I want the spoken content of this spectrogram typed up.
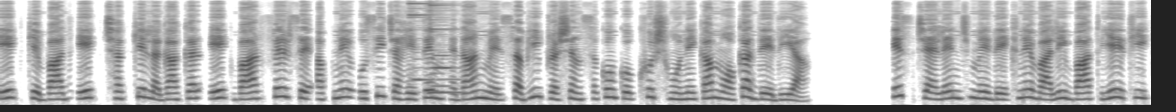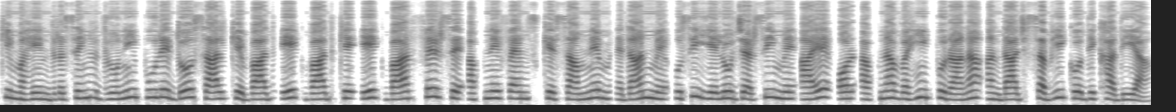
एक के बाद एक छक्के लगाकर एक बार फिर से अपने उसी चहेते मैदान में सभी प्रशंसकों को खुश होने का मौका दे दिया। इस चैलेंज में देखने वाली बात ये थी कि महेंद्र सिंह धोनी पूरे दो साल के बाद एक बाद के एक बार फिर से अपने फैंस के सामने मैदान में उसी येलो जर्सी में आए और अपना वही पुराना अंदाज सभी को दिखा दिया।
